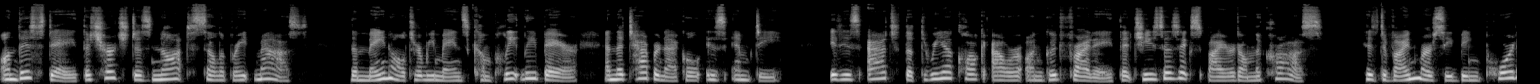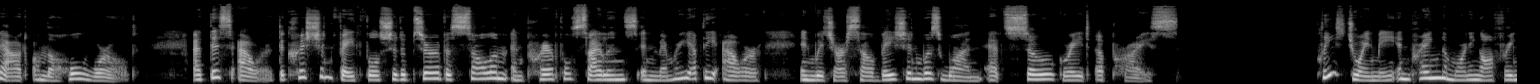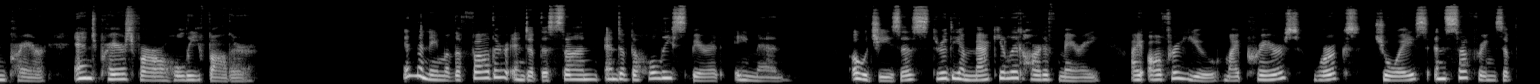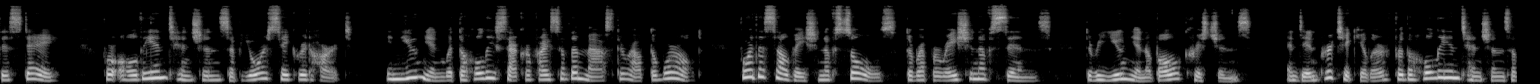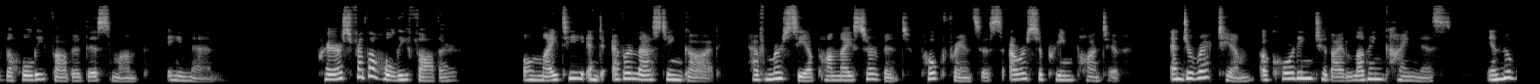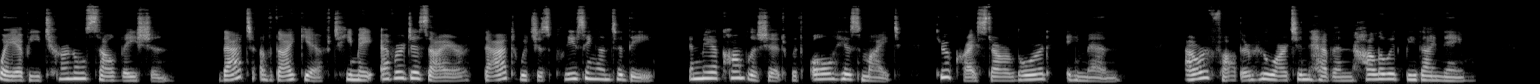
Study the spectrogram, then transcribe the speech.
On this day, the Church does not celebrate Mass. The main altar remains completely bare, and the tabernacle is empty. It is at the three o'clock hour on Good Friday that Jesus expired on the cross, his divine mercy being poured out on the whole world. At this hour, the Christian faithful should observe a solemn and prayerful silence in memory of the hour in which our salvation was won at so great a price. Please join me in praying the morning offering prayer and prayers for our Holy Father. In the name of the Father, and of the Son, and of the Holy Spirit, Amen. O Jesus, through the Immaculate Heart of Mary, I offer you my prayers, works, joys, and sufferings of this day, for all the intentions of your Sacred Heart, in union with the holy sacrifice of the Mass throughout the world, for the salvation of souls, the reparation of sins, the reunion of all Christians, and in particular for the holy intentions of the Holy Father this month. Amen. Prayers for the Holy Father. Almighty and everlasting God, have mercy upon thy servant, Pope Francis, our Supreme Pontiff, and direct him, according to thy loving kindness, in the way of eternal salvation, that of thy gift he may ever desire that which is pleasing unto thee, and may accomplish it with all his might, through Christ our Lord. Amen. Our Father, who art in heaven, hallowed be thy name.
